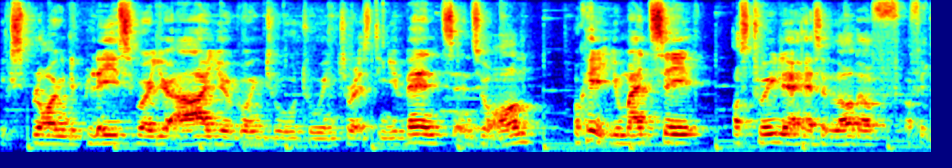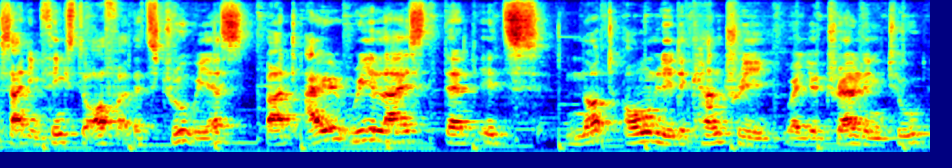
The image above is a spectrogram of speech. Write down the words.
exploring the place where you are, you're going to, to interesting events and so on. Okay, you might say Australia has a lot of, of exciting things to offer, that's true, yes. But I realized that it's not only the country where you're traveling to,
